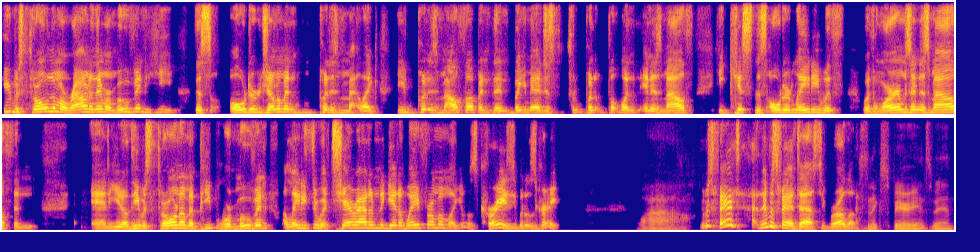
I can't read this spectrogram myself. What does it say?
he was throwing them around and they were moving he this older gentleman put his like he put his mouth up and then boogie man just th- put put one in his mouth he kissed this older lady with with worms in his mouth and and you know he was throwing them and people were moving a lady threw a chair at him to get away from him like it was crazy but it was great Wow, it was fantastic it was fantastic bro that's an experience, man.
